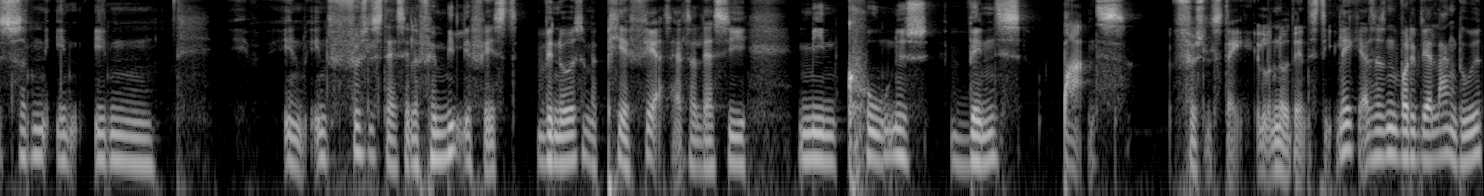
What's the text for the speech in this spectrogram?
sådan en, en, en, en fødselsdags- eller familiefest ved noget, som er perifert. Altså lad os sige, min kones vens barns fødselsdag, eller noget af den stil. Ikke? Altså sådan, hvor det bliver langt ude,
